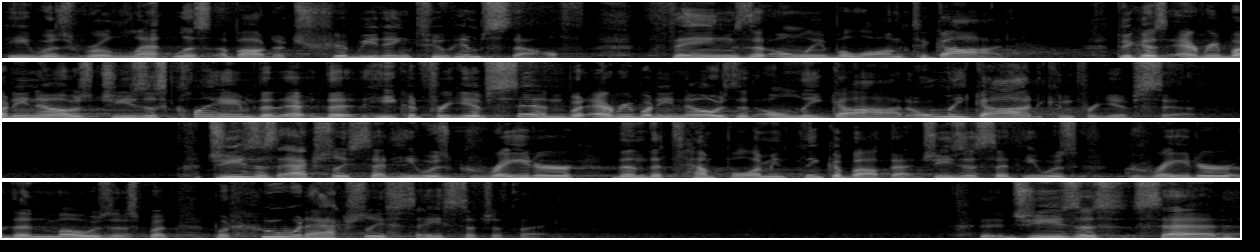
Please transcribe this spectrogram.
He was relentless about attributing to himself things that only belong to God. Because everybody knows Jesus claimed that, that he could forgive sin, but everybody knows that only God, only God can forgive sin. Jesus actually said he was greater than the temple. I mean, think about that. Jesus said he was greater than Moses, but, but who would actually say such a thing? Jesus said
